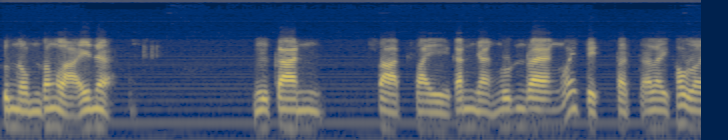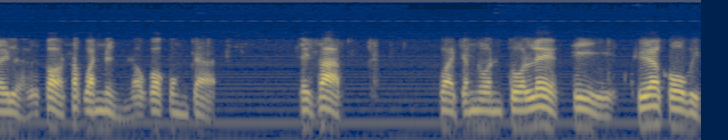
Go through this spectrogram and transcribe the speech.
ชุมนุมทั้งหลายเนี่ย มีการสาดใส่กันอย่างรุนแรงไม่ติดตัดอะไรเข้าเลยเหรอก็สักวันหนึ่ง เราก็คงจะได้ทราบว่าจำนวนตัวเลขที่เชื้อโควิด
